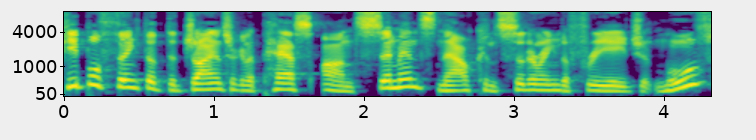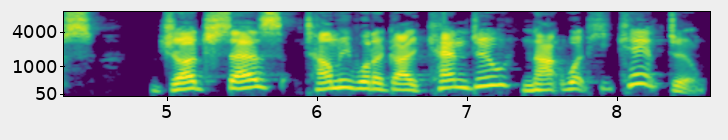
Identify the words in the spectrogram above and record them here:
People think that the Giants are going to pass on Simmons now, considering the free agent moves. Judge says, "Tell me what a guy can do, not what he can't do."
